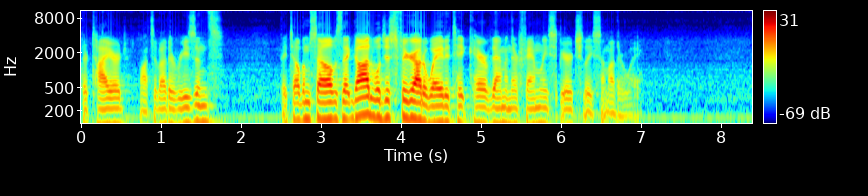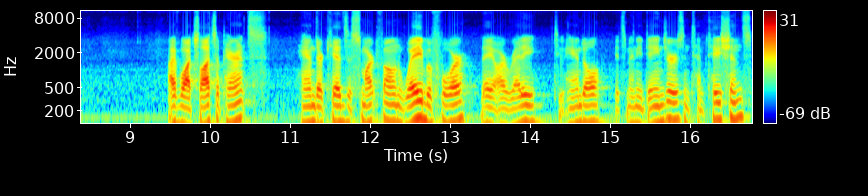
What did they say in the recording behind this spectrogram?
they're tired, lots of other reasons. They tell themselves that God will just figure out a way to take care of them and their family spiritually some other way. I've watched lots of parents hand their kids a smartphone way before they are ready to handle its many dangers and temptations,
